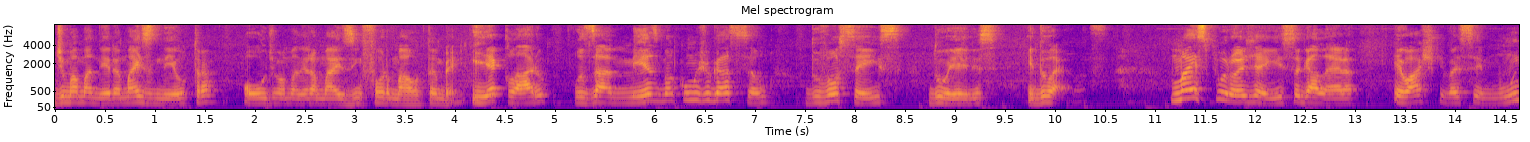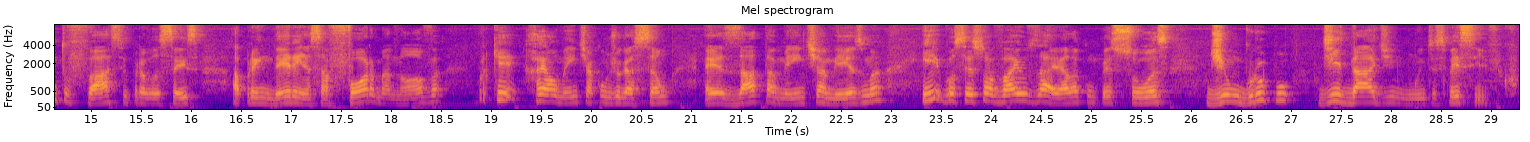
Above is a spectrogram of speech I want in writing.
de uma maneira mais neutra, ou de uma maneira mais informal também. E é claro, usar a mesma conjugação do vocês, do eles e do elas. Mas por hoje é isso, galera. Eu acho que vai ser muito fácil para vocês aprenderem essa forma nova, porque realmente a conjugação é exatamente a mesma e você só vai usar ela com pessoas de um grupo de idade muito específico.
